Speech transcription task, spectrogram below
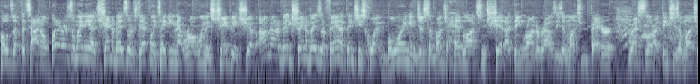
holds up the title. But at WrestleMania, Shayna Baszler is definitely taking that Raw Women's Championship. I'm not a big Shayna Baszler fan. I think she's quite boring and just a bunch of headlocks and shit. I think Ronda Rousey's a much better wrestler. I think she's a much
